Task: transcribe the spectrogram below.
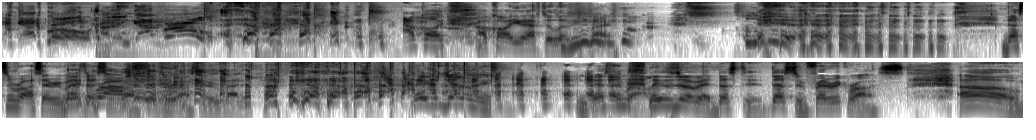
done got grown. I done got grown. I'll call. I'll call you after. Love you. Bye. Dustin Ross, everybody. Dustin Ross. Dustin Ross, everybody. Ladies and gentlemen, Dustin Ross. Ladies and gentlemen, Dustin, Dustin, Frederick Ross. Um,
